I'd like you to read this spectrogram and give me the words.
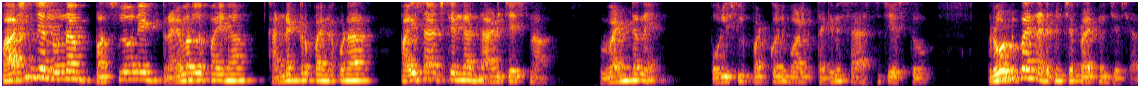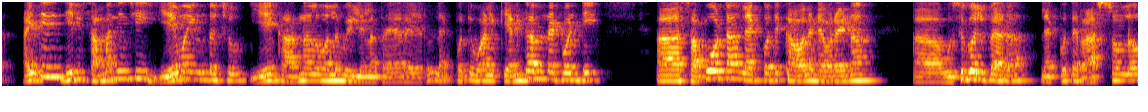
ప్యాసింజర్లు ఉన్న బస్సులోని డ్రైవర్ల పైన కండక్టర్ పైన కూడా పైశాచికంగా దాడి చేసిన వెంటనే పోలీసులు పట్టుకొని వాళ్ళకి తగిన శాస్తి చేస్తూ రోడ్డుపై నడిపించే ప్రయత్నం చేశారు. అయితే దీనికి సంబంధించి ఏమై ఉండొచ్చు? ఏ కారణాల వల్ల వీళ్ళు ఇలా తయారయ్యారు? లేకపోతే వాళ్ళకి వెనకాల ఉన్నటువంటి సపోర్టా? లేకపోతే కావాలని ఎవరైనా ఉసిగొల్పారా? లేకపోతే రాష్ట్రంలో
